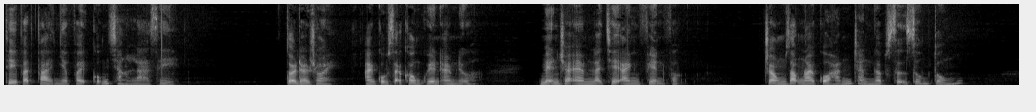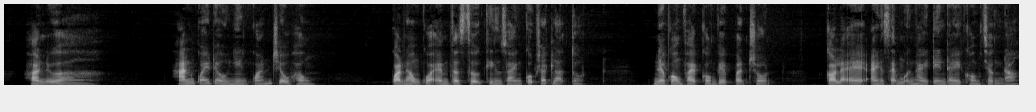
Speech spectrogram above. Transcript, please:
thì vất vả như vậy cũng chẳng là gì. Tôi đã rồi, anh cũng sẽ không khuyên em nữa. Miễn cho em lại chê anh phiền phức. Trong giọng nói của hắn tràn ngập sự dung túng. Hơn nữa, hắn quay đầu nhìn quán triệu hồng. Quán hồng của em thật sự kinh doanh cũng rất là tốt. Nếu không phải công việc bận rộn, có lẽ anh sẽ mỗi ngày đến đây không chừng đó.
